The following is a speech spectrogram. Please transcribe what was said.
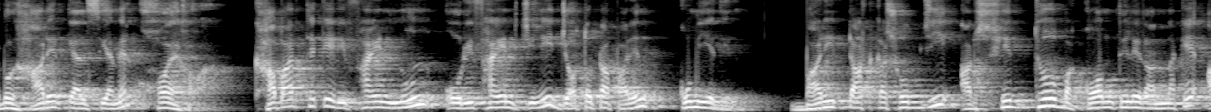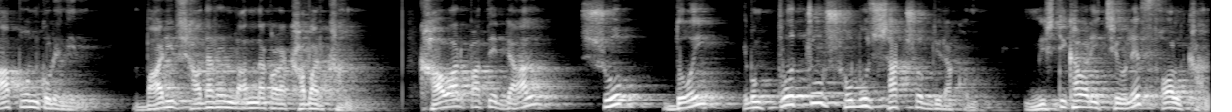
এবং হাড়ের ক্যালসিয়ামের ক্ষয় হওয়া। খাবার থেকে রিফাইন্ড নুন ও রিফাইন্ড চিনি যতটা পারেন কমিয়ে দিন। বাড়ির টাটকা সবজি আর সেদ্ধ বা কম তেলে রান্নাকে আপন করে নিন। বাড়ির সাধারণ রান্না করা খাবার খান। খাওয়ার পাতে ডাল, স্যুপ, দই এবং প্রচুর সবুজ শাকসবজি রাখুন। মিষ্টি খাওয়ার ইচ্ছে হলে ফল খান।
